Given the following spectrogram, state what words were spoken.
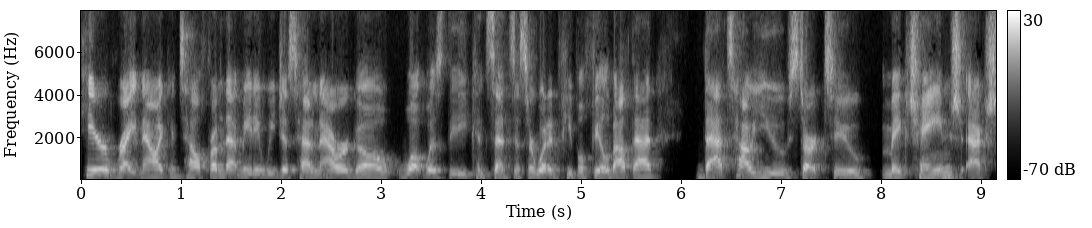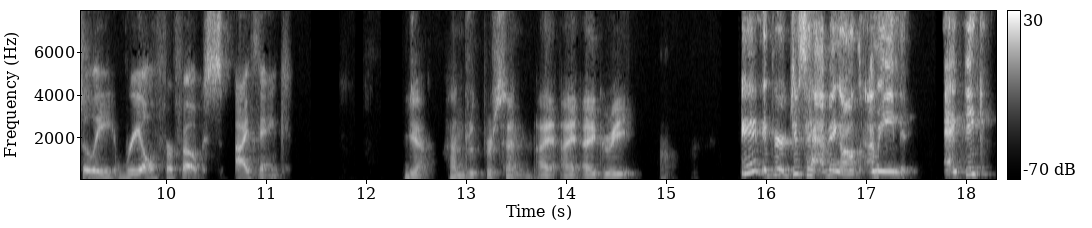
here right now i can tell from that meeting we just had an hour ago what was the consensus or what did people feel about that that's how you start to make change actually real for folks i think yeah 100% i i, I agree. And if you're just having all i mean i think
